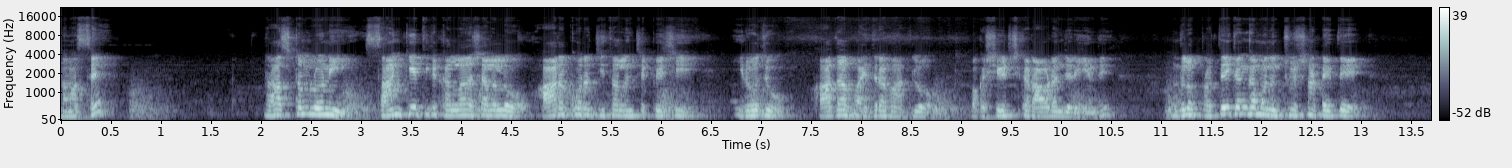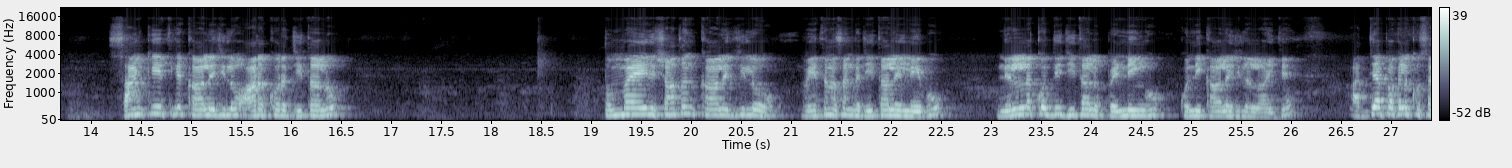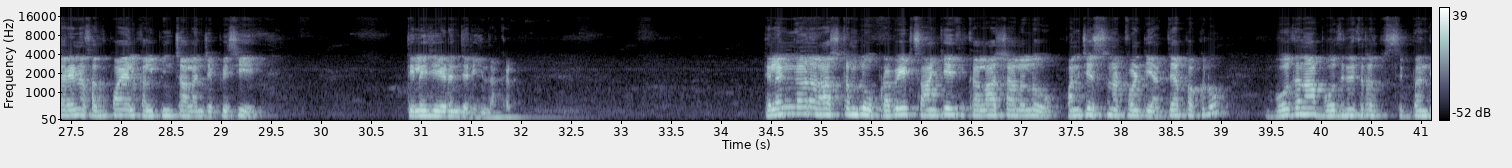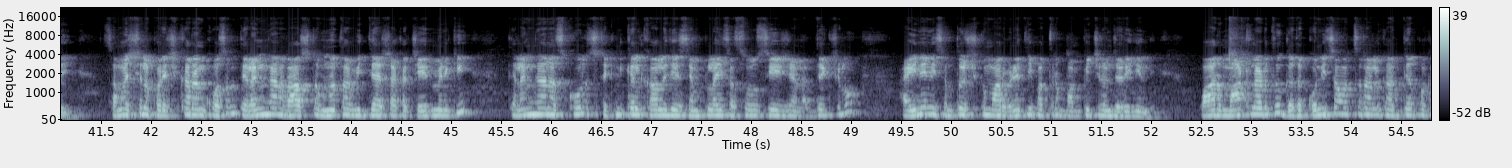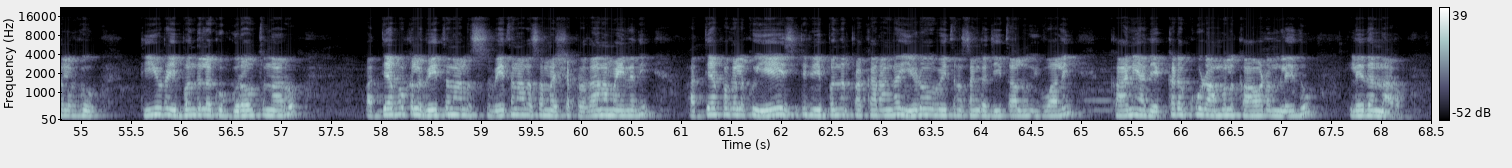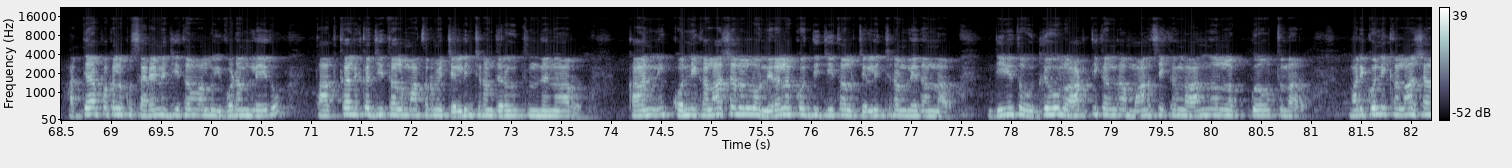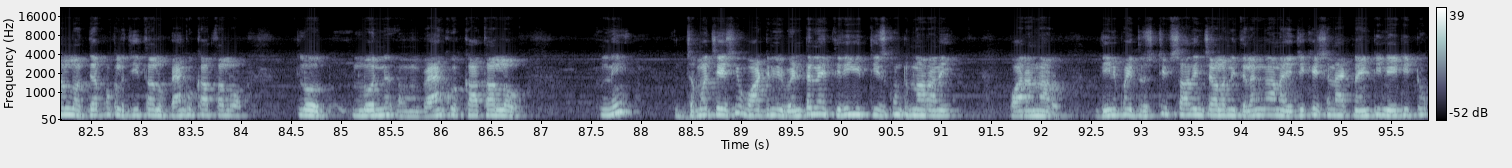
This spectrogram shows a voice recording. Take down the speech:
నమస్తే. రాష్ట్రంలోని సాంకేతిక కళాశాలలో ఆరకూర జీతాలని చెప్పేసి ఈరోజు ఆదాబ్ హైదరాబాద్లో ఒక శీర్షిక రావడం జరిగింది. అందులో ప్రత్యేకంగా మనం చూసినట్టయితే సాంకేతిక కాలేజీలో ఆరకూర జీతాలు తొంభై ఐదు శాతం కాలేజీలో వేతన సంఘ జీతాలే లేవు. నెలల కొద్దీ జీతాలు పెండింగు కొన్ని కాలేజీలలో అయితే. అధ్యాపకులకు సరైన సదుపాయాలు కల్పించాలని చెప్పేసి తెలియజేయడం జరిగింది అక్కడ. తెలంగాణ రాష్ట్రంలో ప్రైవేట్ సాంకేతిక కళాశాలలో పనిచేస్తున్నటువంటి అధ్యాపకులు బోధనా బోధనేతర సిబ్బంది సమస్యల పరిష్కారం కోసం తెలంగాణ రాష్ట్ర ఉన్నత విద్యాశాఖ చైర్మన్కి Telangana schools technical colleges employees association అధ్యక్షులు అయినేని సంతోష్ కుమార్ వినతి పత్రం పంపించడం జరిగింది. వారు మాట్లాడుతూ గత కొన్ని సంవత్సరాలుగా అధ్యాపకులకు తీవ్ర ఇబ్బందులకు గురవుతున్నారు. అధ్యాపకుల వేతనాలు వేతనాల సమస్య ప్రధానమైనది. అధ్యాపకులకు ఏఐసిటి నిబంధన ప్రకారంగా ఏడవ వేతన సంఘ జీతాలు ఇవ్వాలి. కానీ అది ఎక్కడ కూడా అమలు కావడం లేదు లేదన్నారు. అధ్యాపకులకు సరైన జీతం వాళ్ళు ఇవ్వడం లేదు. తాత్కాలిక జీతాలు మాత్రమే చెల్లించడం జరుగుతుందన్నారు. కానీ కొన్ని కళాశాలల్లో నెలల కొద్దీ జీతాలు చెల్లించడం లేదన్నారు. దీనితో ఉద్యోగులు ఆర్థికంగా మానసికంగా ఆందోళనకు గురవుతున్నారు. మరికొన్ని కళాశాలల్లో అధ్యాపకుల జీతాలు బ్యాంకు ఖాతాలో లో లోన్ బ్యాంకు ఖాతాలో ని జమ చేసి వాటిని వెంటనే తిరిగి తీసుకుంటున్నారని వారన్నారు. దీనిపై దృష్టి సాధించాలని Telangana education act nineteen eighty two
